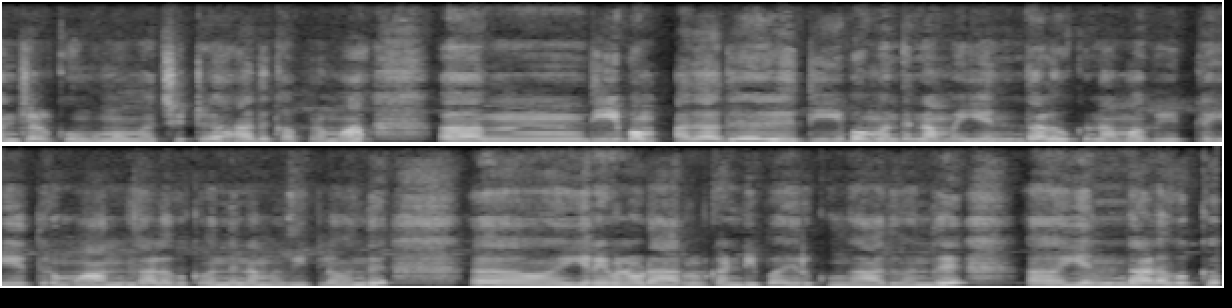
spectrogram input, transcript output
மஞ்சள் குங்குமம் வச்சுட்டு அதுக்கப்புறமா தீபம் அதாவது தீபம் வந்து நம்ம எந்த அளவுக்கு நம்ம வீட்டில் ஏற்றுறோமோ அந்த அளவுக்கு வந்து நம்ம வீட்டில் வந்து இறைவனோட அருள் கண்டிப்பாக இருக்குங்க. அது வந்து எந்த அளவுக்கு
